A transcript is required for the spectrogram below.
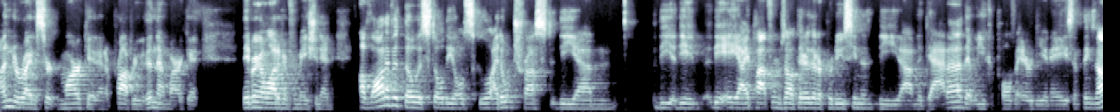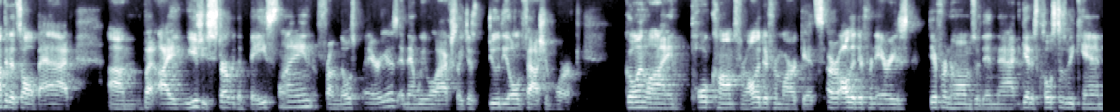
underwrite a certain market and a property within that market, they bring a lot of information in. A lot of it though is still the old school. I don't trust the um, the the the AI platforms out there that are producing the the, um, the data that you can pull from AirDNAs and things. Not that it's all bad, um, but I we usually start with a baseline from those areas, and then we will actually just do the old fashioned work. Go online, pull comps from all the different markets or all the different areas, different homes within that. Get as close as we can.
